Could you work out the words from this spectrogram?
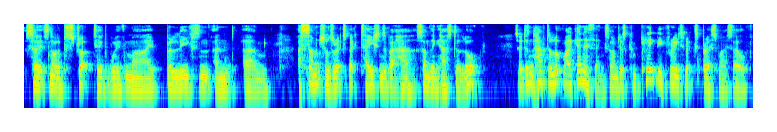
so it's not obstructed with my beliefs and, and um, assumptions or expectations about how something has to look. So it doesn't have to look like anything. So I'm just completely free to express myself.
